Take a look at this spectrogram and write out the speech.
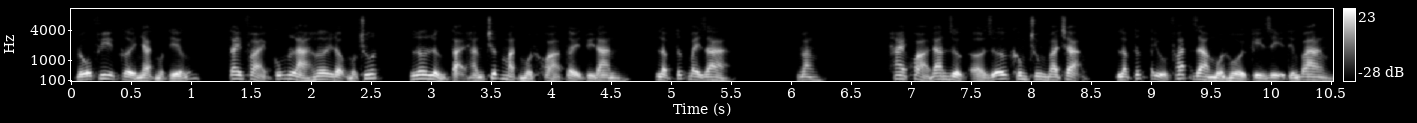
đỗ phi cười nhạt một tiếng, tay phải cũng là hơi động một chút, lơ lửng tại hắn trước mặt một khỏa tẩy tùy đan, lập tức bay ra. Văng hai khỏa đan dược ở giữa không trung va chạm, lập tức tiểu phát ra một hồi kỳ dị tiếng vang,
